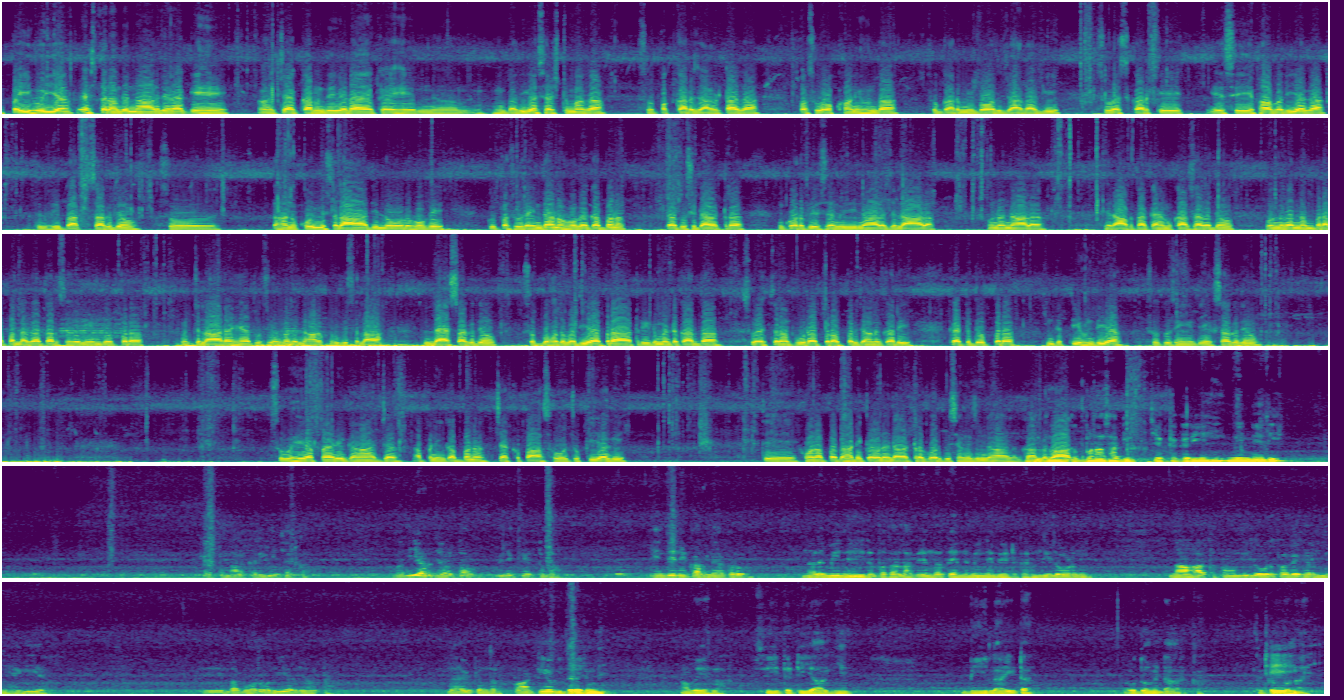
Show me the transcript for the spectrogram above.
ਪਈ ਹੋਈ ਆ। ਇਸ ਤਰ੍ਹਾਂ ਦੇ ਨਾਲ ਜਿਹੜਾ ਕਿ ਇਹ ਚੈੱਕ ਕਰਨ ਦੇ ਜਿਹੜਾ ਇੱਕ ਇਹ ਵਧੀਆ ਸਿਸਟਮ ਹੈਗਾ। ਸੋ ਪੱਕਾ ਰਿਜ਼ਲਟ ਹੈਗਾ, ਪਸ਼ੂ ਔਖਾ ਨਹੀਂ ਹੁੰਦਾ, ਸੋ ਗਰਮੀ ਬਹੁਤ ਜ਼ਿਆਦਾ ਗਈ ਸੋ ਇਸ ਕਰਕੇ ਇਹ ਸੇਫ ਆ, ਵਧੀਆ ਹੈਗਾ ਤੁਸੀਂ ਵਰਤ ਸਕਦੇ ਹੋ, ਸੋ ਤੁਹਾਨੂੰ ਕੋਈ ਵੀ ਸਲਾਹ ਦੀ ਲੋੜ ਹੋਵੇ, ਕੋਈ ਪਸ਼ੂ ਰਹਿੰਦਾ ਨਾ ਹੋਵੇ ਗੱਭਣ, ਤਾਂ ਤੁਸੀਂ ਡਾਕਟਰ ਗੁਰਪ੍ਰੀਤ ਸਿੰਘ ਜੀ ਨਾਲ, ਜਲਾਲ, ਉਹਨਾਂ ਨਾਲ ਰਾਬਤਾ ਕਾਇਮ ਕਰ ਸਕਦੇ ਹੋ, ਉਹਨਾਂ ਦਾ ਨੰਬਰ ਆਪਾਂ ਲਗਾਤਾਰ ਸਕਰੀਨ ਦੇ ਉੱਪਰ ਚਲਾ ਰਹੇ ਹਾਂ, ਤੁਸੀਂ ਉਹਨਾਂ ਦੇ ਨਾਲ ਕੋਈ ਵੀ ਸਲਾਹ ਲੈ ਸਕਦੇ ਹੋ, ਸੋ ਬਹੁਤ ਵਧੀਆ ਭਰਾ ਟ੍ਰੀਟਮੈਂਟ ਕਰਦਾ, ਸੋ ਇਸ ਤਰ੍ਹਾਂ ਪੂਰਾ ਪ੍ਰੋਪਰ ਜਾਣਕਾਰੀ ਕੱਟ ਦੇ ਉੱਪਰ ਦਿੱਤੀ ਹੁੰਦੀ ਆ ਸੋ ਤੁਸੀਂ ਦੇਖ ਸਕਦੇ ਹੋ। ਸੋ ਇਹ ਆਪਾਂ ਜਿਹੜੀ ਗਾਂ ਅੱਜ ਆਪਣੀ ਗੱਭਣ ਚੈੱਕ ਪਾਸ ਹੋ ਚੁੱਕੀ ਹੈਗੀ। ਤੇ ਹੁਣ ਆਪਾਂ ਤੁਹਾਡੇ ਕੋਲ ਡਾਕਟਰ ਗੁਰਪ੍ਰੀਤ ਸਿੰਘ ਜੀ ਨਾਲ ਗੱਲਬਾਤ। ਗੱਬਣਾ ਸਾਡੀ ਚੈੱਕ ਕਰੀ ਅਸੀਂ ਮਹੀਨੇ ਦੀ। ਕਿੱਟ ਨਾਲ ਕਰੀਏ ਚੈੱਕ ਵਧੀਆ ਰਿਜ਼ਲਟ ਆ ਵੀਰੇ ਕਿੱਟ ਦਾ। ਇਹਦੇ ਨੇ ਕਰ ਲਿਆ ਕਰੋ। ਨਾਲੇ ਮਹੀਨੇ ਦੀ ਤਾਂ ਪਤਾ ਲੱਗ ਜਾਂਦਾ ਤਿੰਨ ਮਹੀਨੇ ਵੇਟ ਕਰਨ ਦੀ ਲੋੜ ਨਹੀਂ। ਨਾ ਹੱਥ ਪਾਉਣ ਦੀ ਲੋੜ ਪਵੇ ਗਰਮੀ ਹੈਗੀ ਆ। ਤੇ ਇਹਦਾ ਬਹੁਤ ਵਧੀਆ ਰਿਜ਼ਲਟ ਆ। ਲੈ ਵੀ ਪਿੰਦਰ ਪਾਰਟੀ ਹੋ ਗਈ ਤੇਰੇ ਜਿੰਮੇ। ਆ ਵੇਖ ਲਾ ਸੀ ਤੇ ਟੀ ਆ ਗਈਆਂ। ਬੀ ਲਾਈਟ ਆ ਉਦੋਂ ਮੈਂ ਡਾਰਕ ਆ ਤੇ ਠੀਕ।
